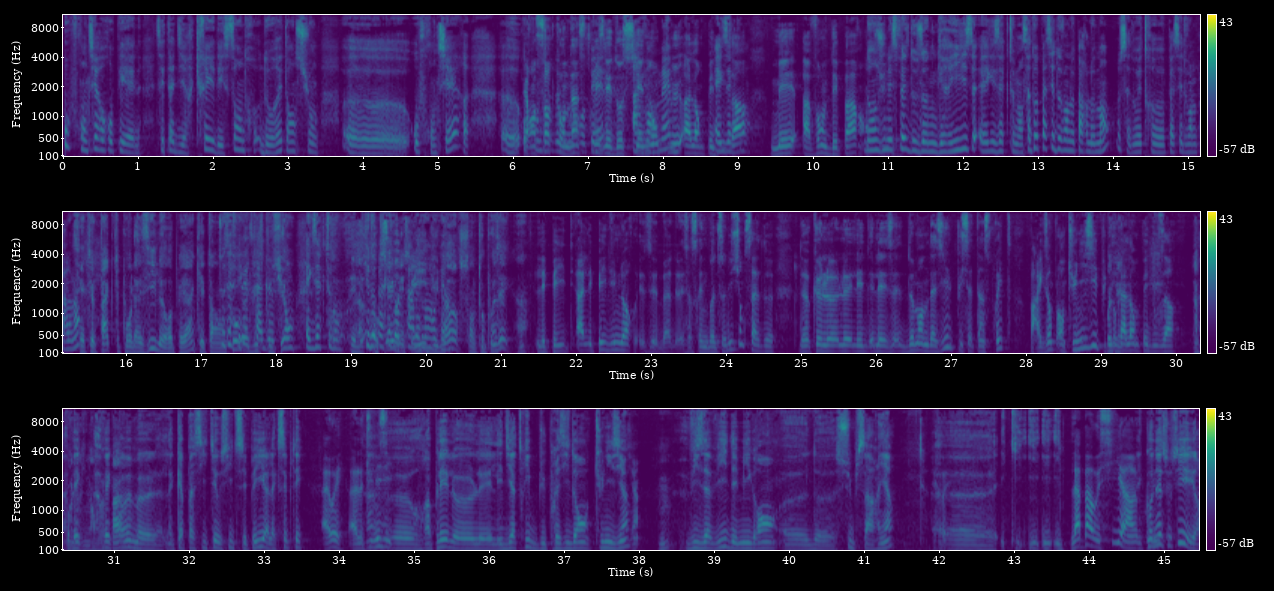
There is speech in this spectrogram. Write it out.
aux frontières européennes, c'est-à-dire créer des centres de rétention euh, aux frontières. Euh, Faire en sorte qu'on instruise les dossiers non plus à Lampedusa, mais avant le départ. Dans une espèce de zone grise, exactement. Ça doit passer devant le Parlement. Ça doit être passé devant le Parlement. C'est le pacte pour l'asile européen qui est en cours de discussion. Exactement. qui doit passer devant le Parlement. Les pays du Nord sont opposés. Hein. Les pays, ah, les pays du Nord, bah, ça serait une bonne solution, ça, de, que les, demandes d'asile puissent être instruites, par exemple, en Tunisie plutôt qu'à Lampedusa. Avec, quand même euh, la capacité aussi de ces pays à l'accepter. Ah oui, à la Tunisie. Euh, vous vous rappelez les, diatribes du président tunisien vis-à-vis des migrants euh, de subsahariens eh Là-bas aussi, il y a ils connaissent aussi.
